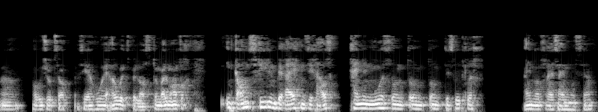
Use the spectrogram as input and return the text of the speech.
äh, habe ich schon gesagt, eine sehr hohe Arbeitsbelastung, weil man einfach in ganz vielen Bereichen sich auskennen muss und, und, und das wirklich einwandfrei sein muss, ja.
